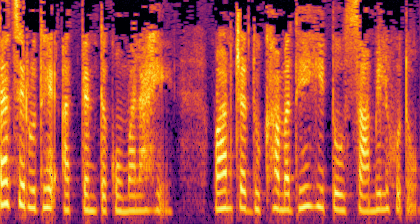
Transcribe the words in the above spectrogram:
त्याचे हृदय अत्यंत कोमल आहे व आमच्या दुःखामध्येही तो सामील होतो.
